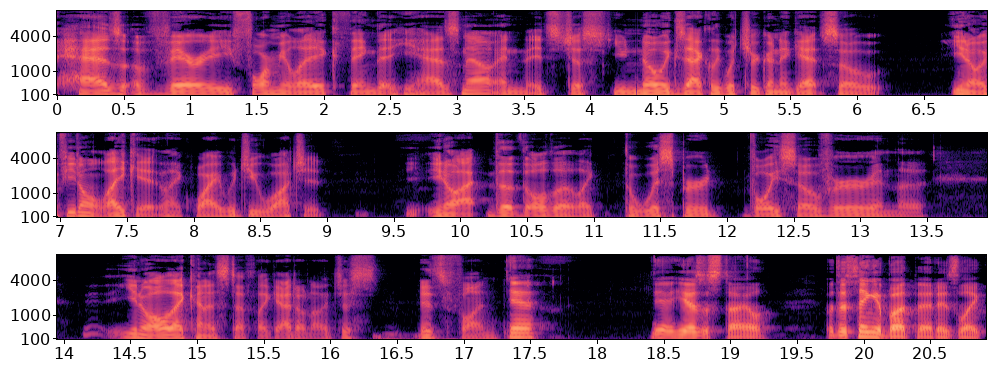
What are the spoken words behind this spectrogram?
has a very formulaic thing that he has now, and it's just you know exactly what you're gonna get. So, you know, if you don't like it, like why would you watch it? Y- You know, I, the, the all the like the whispered voiceover and the you know all that kind of stuff. Like I don't know, it just it's fun. Yeah. Yeah, he has a style. But the thing about that is like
